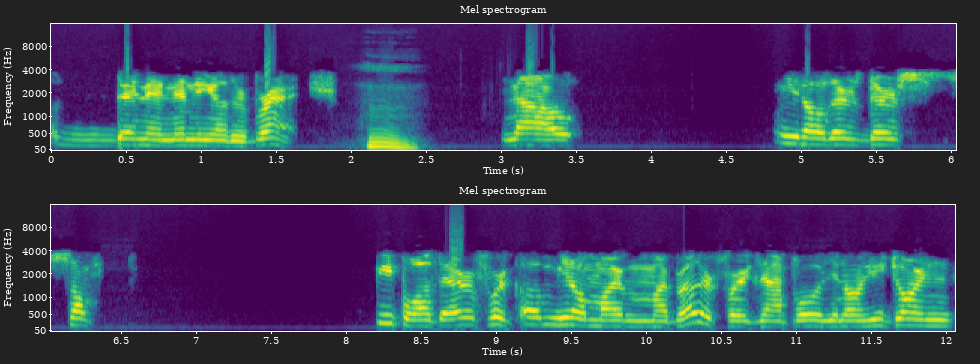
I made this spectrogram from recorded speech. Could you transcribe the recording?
than in any other branch. Hmm. Now, you know, there's there's some people out there. For um, you know, my my brother, for example, you know, he joined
